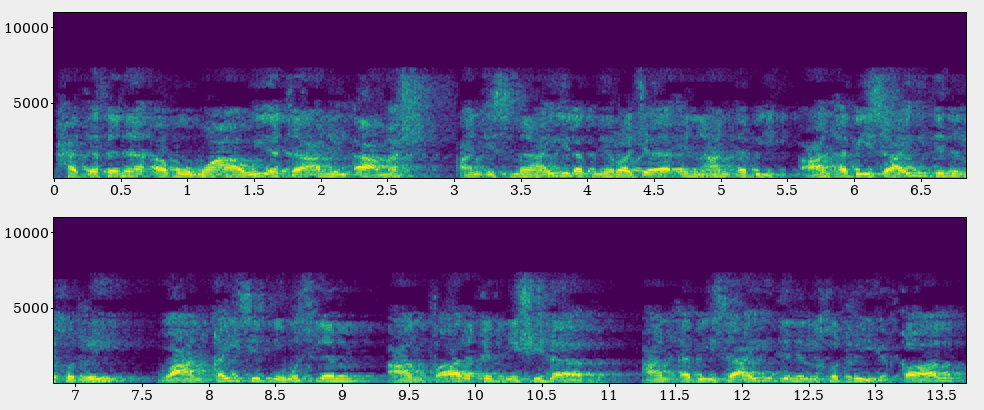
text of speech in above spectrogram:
حدثنا أبو معاوية عن الأعمش عن إسماعيل بن رجاء عن أبيه عن أبي سعيد الخدري وعن قيس بن مسلم عن طارق بن شهاب عن أبي سعيد الخدري قال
